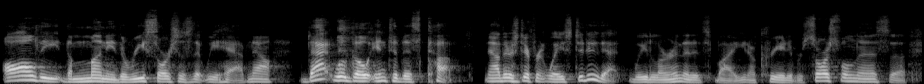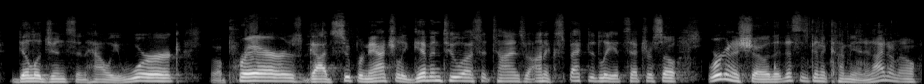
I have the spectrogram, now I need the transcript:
all the, the money, the resources that we have. Now, that will go into this cup. Now, there's different ways to do that. We learn that it's by, you know, creative resourcefulness, uh, diligence in how we work, uh, prayers, God supernaturally given to us at times, unexpectedly, etc. So we're going to show that this is going to come in. And I don't know,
